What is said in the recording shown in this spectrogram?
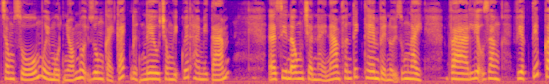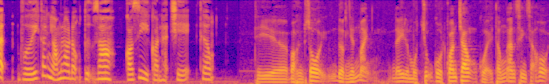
trong số 11 nhóm nội dung cải cách được nêu trong nghị quyết 28 À, xin ông Trần Hải Nam phân tích thêm về nội dung này và liệu rằng việc tiếp cận với các nhóm lao động tự do có gì còn hạn chế thưa ông? Thì ờ, bảo hiểm xã hội cũng được nhấn mạnh đây là một trụ cột quan trọng của hệ thống an sinh xã hội.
